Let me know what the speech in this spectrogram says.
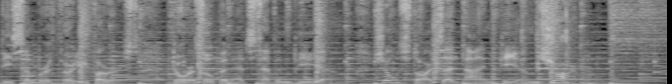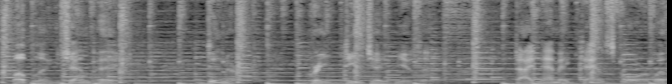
December 31st. Doors open at 7 p.m. Show starts at 9 p.m. sharp bubbling champagne, dinner, great DJ music, dynamic dance floor with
